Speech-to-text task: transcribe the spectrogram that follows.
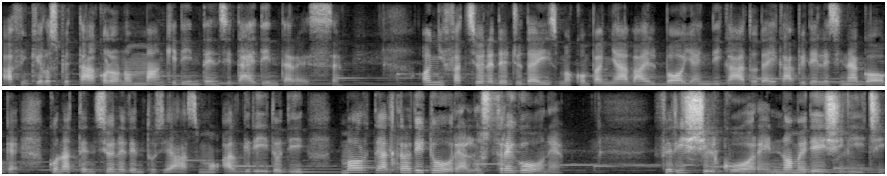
affinché lo spettacolo non manchi di intensità e di interesse. Ogni fazione del giudaismo accompagnava il boia indicato dai capi delle sinagoghe con attenzione ed entusiasmo, al grido di Morte al traditore, allo stregone. Ferisci il cuore in nome dei cilici,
